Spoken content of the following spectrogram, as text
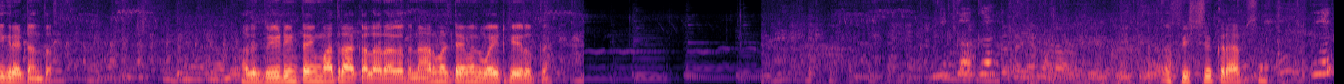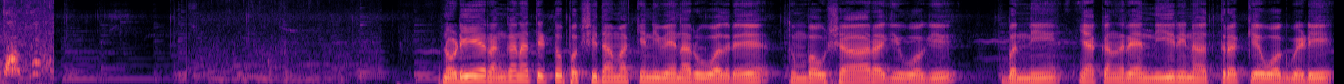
ಈಗ ರೇಟ್ ಅಂತ. ಅದು ಬ್ರೀಡಿಂಗ್ ಟೈಮ್ ಮಾತ್ರ ಆ ಕಲರ್ ಆಗುತ್ತೆ ನಾರ್ಮಲ್ ಟೈಮಲ್ಲಿ ವೈಟ್ಗೆ ಇರುತ್ತೆ. ಫಿಶ್ ಕ್ರ್ಯಾಪ್ಸ್ ನೋಡಿ ರಂಗನತಿಟ್ಟು ಪಕ್ಷಿಧಾಮಕ್ಕೆ ನೀವೇನಾದ್ರು ಹೋದರೆ ತುಂಬ ಹುಷಾರಾಗಿ ಹೋಗಿ ಬನ್ನಿ. ಯಾಕಂದರೆ ನೀರಿನ ಹತ್ತಿರಕ್ಕೆ ಹೋಗಬೇಡಿ.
